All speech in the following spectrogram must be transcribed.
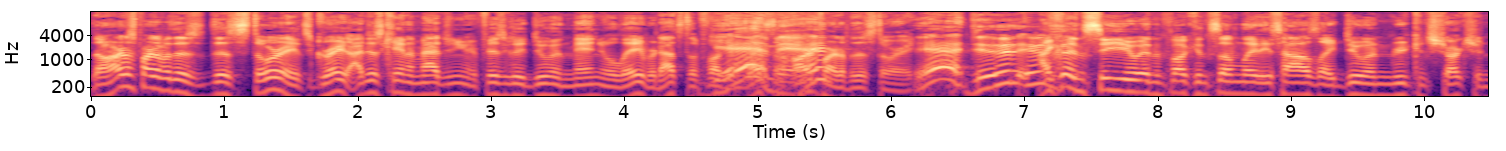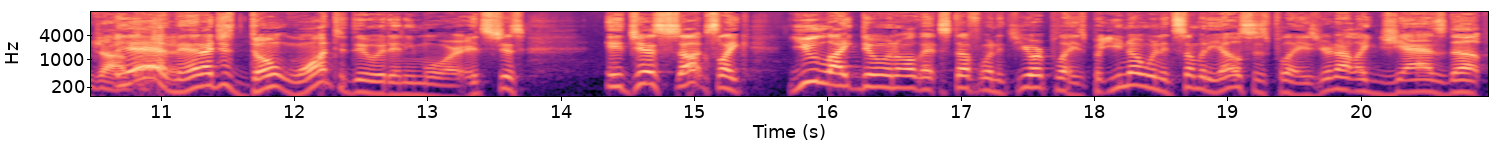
The hardest part of this this story, it's great. I just can't imagine you physically doing manual labor. That's the fucking Yeah, that's the hard man. part of this story. Yeah, dude. it I was- couldn't see you in fucking some lady's house like doing reconstruction jobs. and Yeah, shit. man. I just don't want to do it anymore. It's just, it just sucks. Like you like doing all that stuff when it's your place, but you know when it's somebody else's place, you're not like jazzed up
